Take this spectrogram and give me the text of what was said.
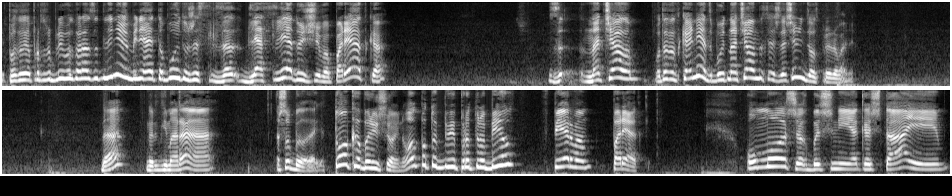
И пока я протрублю его два раза длиннее, у меня это будет уже для следующего порядка за- началом. Вот этот конец будет началом на следующий. Зачем мне делать прерывание? Да? Говорит Гимара. А что было? Только бы решойно. Он потруби- протрубил в первом порядке. У Мошах Бешния Каштаим.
